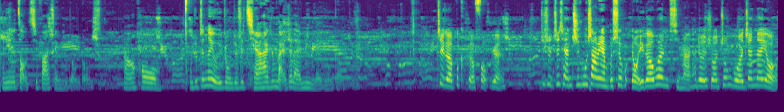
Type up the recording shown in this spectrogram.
肯定是早期发现的这种东西。然后我就真的有一种就是钱还是买得来命的那种感觉。这个不可否认，就是之前知乎上面不是有一个问题嘛？他就是说中国真的有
